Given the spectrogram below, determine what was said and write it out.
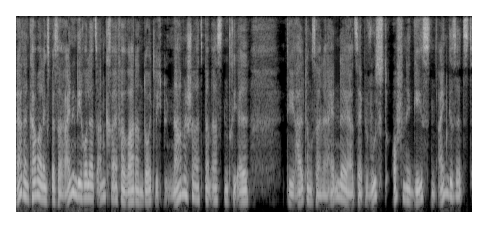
Ja, dann kam er allerdings besser rein in die Rolle als Angreifer, war dann deutlich dynamischer als beim ersten Triell. Die Haltung seiner Hände, er hat sehr bewusst offene Gesten eingesetzt.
